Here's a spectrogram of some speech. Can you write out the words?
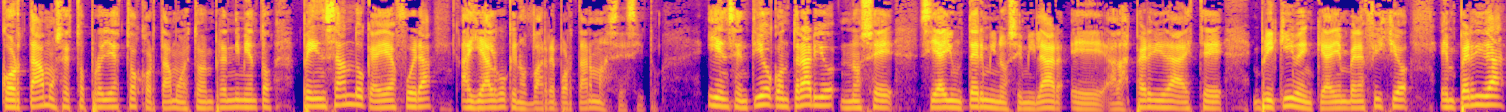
cortamos estos proyectos, cortamos estos emprendimientos, pensando que ahí afuera hay algo que nos va a reportar más éxito. Y en sentido contrario, no sé si hay un término similar eh, a las pérdidas, a este break-even que hay en beneficio. En pérdidas,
